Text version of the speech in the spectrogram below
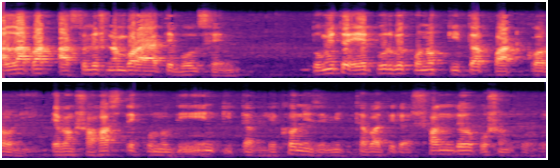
আল্লাহ পাক আটচল্লিশ নম্বর আয়াতে বলছেন, তুমি তো এর পূর্বে কোনো কিতাব পাঠ করনি এবং সহস্তে কোনো দিন কিতাব লেখনি যে মিথ্যাবাদীরা সন্দেহ পোষণ করবে।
